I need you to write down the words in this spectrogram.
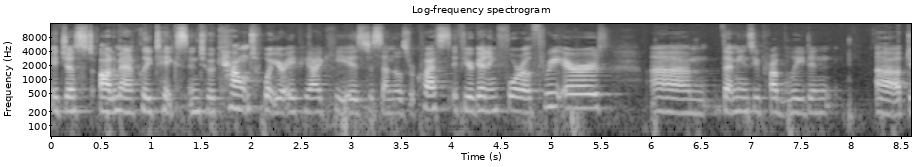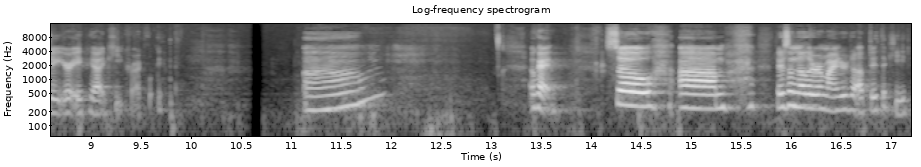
It just automatically takes into account what your API key is to send those requests. If you're getting 403 errors, um, that means you probably didn't uh, update your API key correctly. Um, okay, so um, there's another reminder to update the key.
